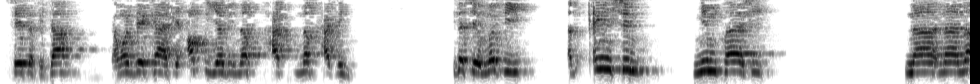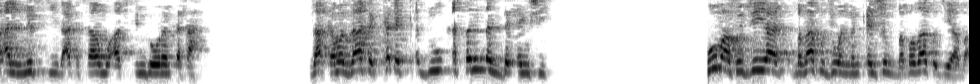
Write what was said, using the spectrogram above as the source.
سيتفتا كما ديكاتي أطيب نفحة نفحة. Ita ce mafi ƙanshin nimfashi na na na almiski da aka samu a cikin doran ƙasa. Za kamar za ta kada kadu ƙasan nan da ƙanshi. Ku masu jiya ba za ku ji wannan ƙanshin ba ba za ku jiya ba.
